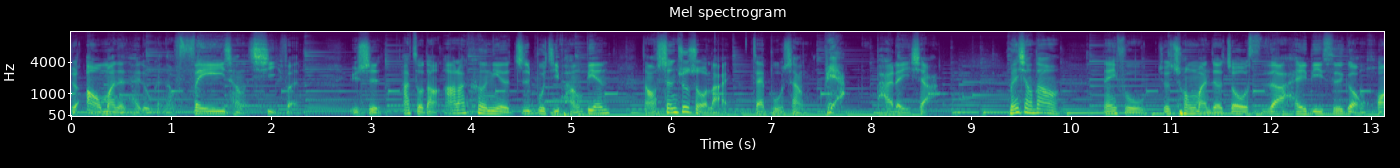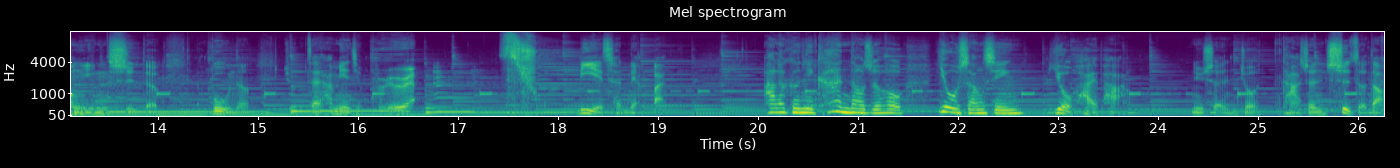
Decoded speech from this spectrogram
就傲慢的态度，感到非常的气愤。于是她走到阿拉克涅的织布机旁边，然后伸出手来，在布上啪拍了一下。没想到那一幅就充满着宙斯啊、黑帝斯各种荒淫史的布呢，就在他面前裂成两半。阿拉克尼看到之后，又伤心又害怕。女神就大声斥责道。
